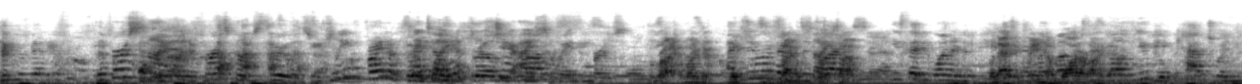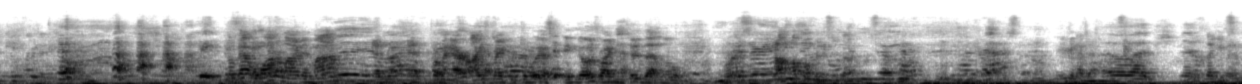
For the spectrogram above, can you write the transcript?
now. Squirrels in your bedroom? The first time when it first comes through, it's usually, they tell you to throw your ice away the first. right, like it, I do it's like remember the the first time, time. he said he wanted to. But that's to clean the water line Well, if you can catch one, you can bring it. Cause that water line in mine, and, and from an air ice maker to this, it goes right into that little. Is there I'll, I'll anything open you this up. Okay. You want? You can have oh, that. Thank you, man.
